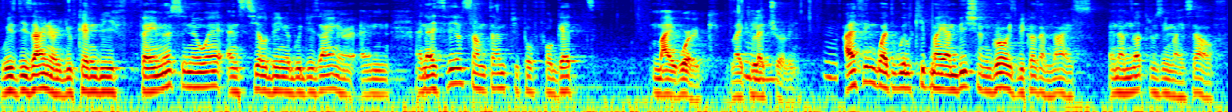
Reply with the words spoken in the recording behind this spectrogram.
with designer. You can be famous in a way and still being a good designer. And and I feel sometimes people forget my work, like literally. I think what will keep my ambition grow is because I'm nice and I'm not losing myself.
